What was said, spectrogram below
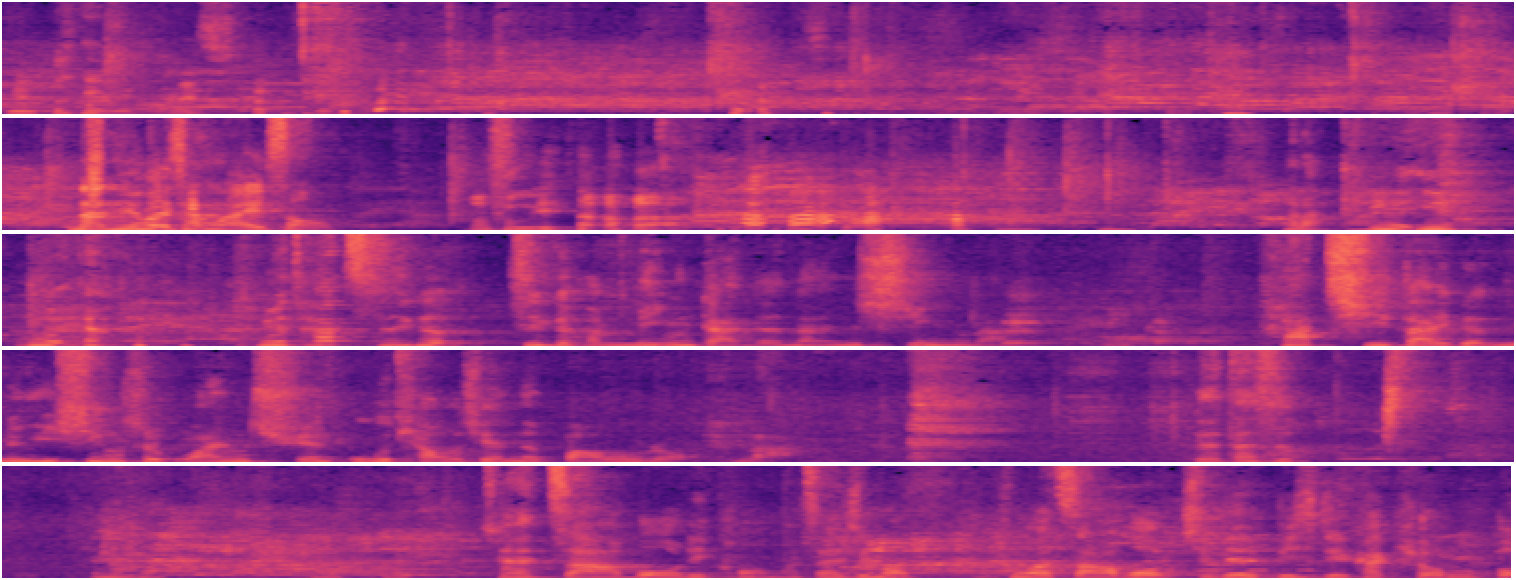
别动，我不会唱。那你会唱哪一首？不要了。好了，因为因为因为 因为他是一个是一个很敏感的男性啦。对，敏感。他期待一个女性是完全无条件的包容啦。对，但是。现在查某你看嘛，在起码起码查某一个比一个较恐怖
